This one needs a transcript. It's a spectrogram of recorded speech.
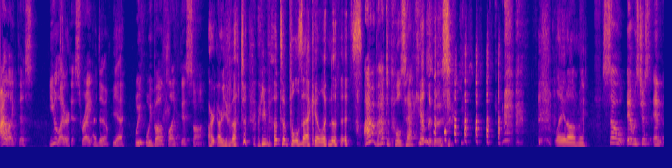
i like this you like Sure. this right I do. Yeah. we, we both like this song Are, are you about to are you about to pull Zach Hill into this? i'm about to pull zach hill into this Lay it on me. so it was just and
